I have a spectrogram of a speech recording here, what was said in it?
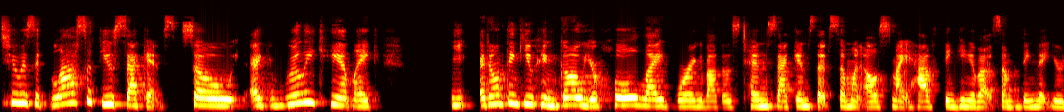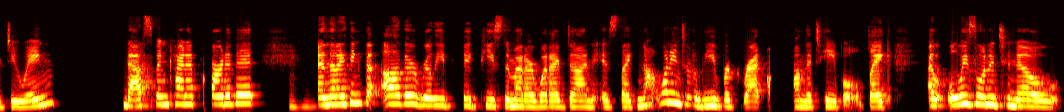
too is it lasts a few seconds. So i really can't like I don't think you can go your whole life worrying about those 10 seconds that someone else might have thinking about something that you're doing. That's been kind of part of it. Mm-hmm. And then I think the other really big piece, no matter what I've done, is like not wanting to leave regret on the table. Like I've always wanted to know,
